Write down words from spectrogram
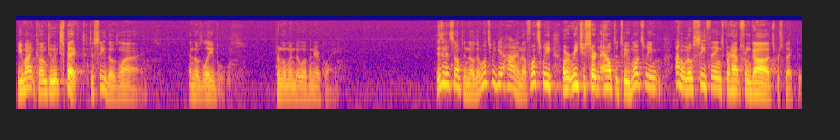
you might come to expect to see those lines and those labels from the window of an airplane. Isn't it something, though, that once we get high enough, once we or reach a certain altitude, once we, I don't know, see things perhaps from God's perspective,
